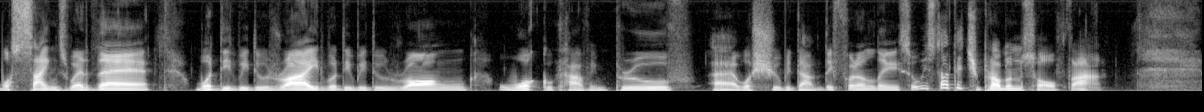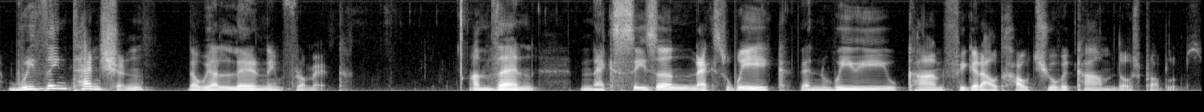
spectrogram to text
What signs were there? What did we do right? What did we do wrong? What could have improved? Uh, what should be done differently? So we started to problem solve that with the intention that we are learning from it. And then next season, next week, then we can figure out how to overcome those problems.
